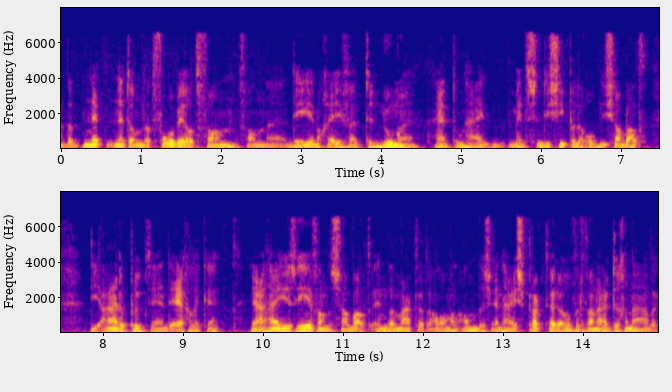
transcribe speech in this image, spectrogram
dat net, net om dat voorbeeld van, van eh, de Heer nog even te noemen. Hè, toen hij met zijn discipelen op die Sabbat die aarde plukte en dergelijke. Ja, hij is Heer van de Sabbat en dan maakt dat allemaal anders. En hij sprak daarover vanuit de genade.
